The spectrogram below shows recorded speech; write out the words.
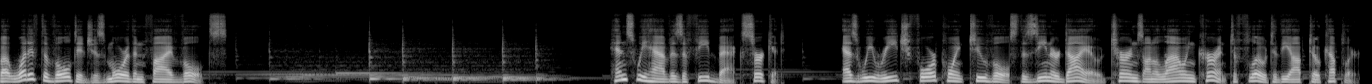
But what if the voltage is more than 5 volts? Hence we have as a feedback circuit. As we reach 4.2 volts the Zener diode turns on allowing current to flow to the optocoupler.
